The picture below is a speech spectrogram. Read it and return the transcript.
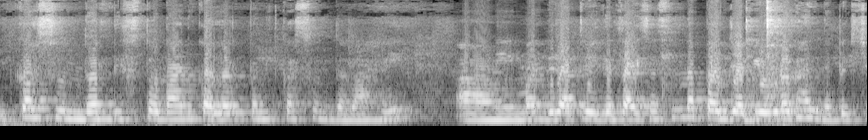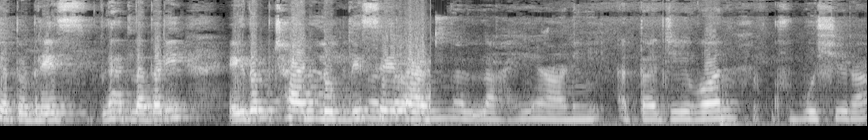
इतका सुंदर दिसतो ना आणि कलर पण इतका सुंदर आहे. आणि मंदिरात वगैरे जायचं असेल ना पंजाबी एवढं घालण्यापेक्षा तो ड्रेस घातला तरी एकदम छान लुक दिसेल. आहे आणि आता जेवण खूप उशिरा.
